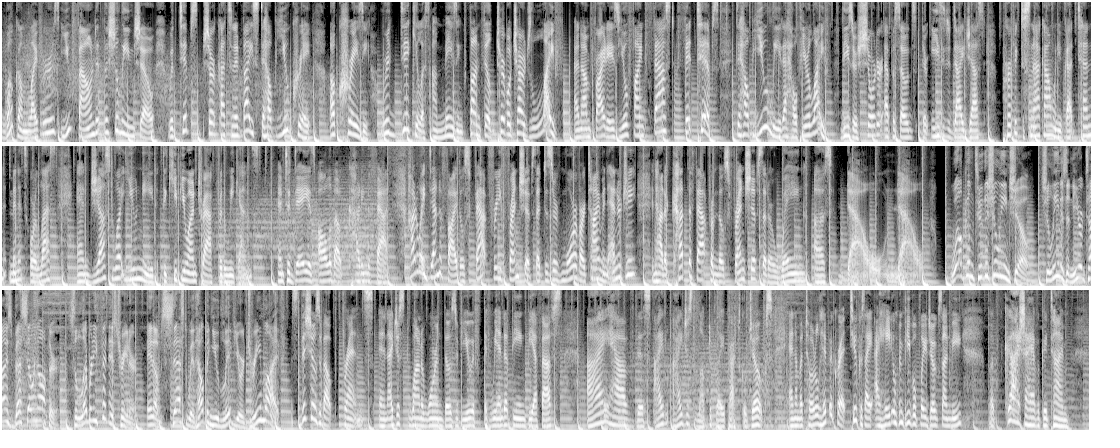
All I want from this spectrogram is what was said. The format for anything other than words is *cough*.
Welcome, lifers. You found The Chalene Show with tips, shortcuts, and advice to help you create a crazy, ridiculous, amazing, fun filled, turbocharged life. And on Fridays, you'll find fast, fit tips to help you lead a healthier life. These are shorter episodes, they're easy to digest perfect to snack on when you've got 10 minutes or less, and just what you need to keep you on track for the weekends. And today is all about cutting the fat. How to identify those fat free friendships that deserve more of our time and energy, and how to cut the fat from those friendships that are weighing us down now. Welcome to The Chalene Show. Chalene is a New York Times bestselling author, celebrity fitness trainer, and obsessed with helping you live your dream life. This show's about friends, and I just want to warn those of you if, if we end up being BFFs, I have this, I, I just love to play practical jokes. And I'm a total hypocrite too, because I, I hate it *laughs* when people play jokes on me. But gosh, I have a good time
